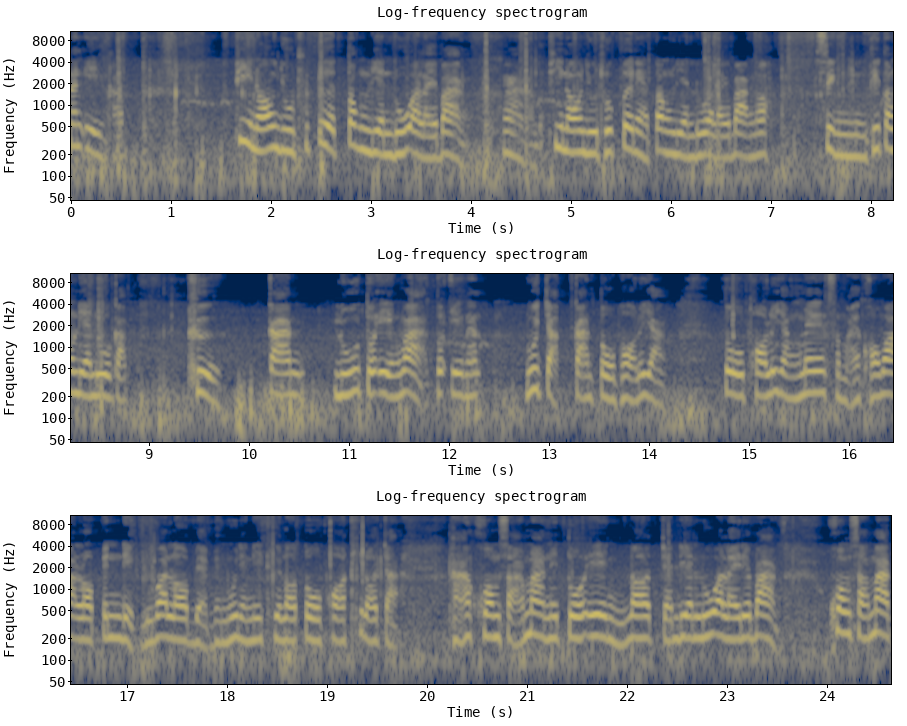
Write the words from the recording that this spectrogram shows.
นั่นเองครับ พี่น้องยูทูบเบอร์ต้องเรียนรู้อะไรบ้างพี่น้องยูทูบเบอร์เนี่ยต้องเรียนรู้อะไรบ้างเนาะสิ่งหนึ่งที่ต้องเรียนรู้กับ คือการรู้ตัวเองว่าตัวเองนั้นรู้จักการโตพอหรือยังโตพอหรือยังไม่สมัยความว่าเราเป็นเด็กหรือว่าเราแบบอย่างนู้นอย่างนี้คือเราโตพอที่เราจะหาความสามารถในตัวเอง เราจะเรียนรู้อะไรได้บ้าง ความสามารถ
